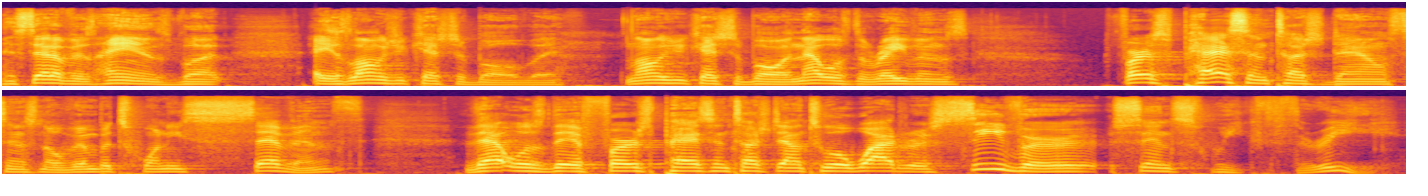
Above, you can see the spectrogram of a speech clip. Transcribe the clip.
instead of his hands. But hey, as long as you catch the ball, babe. As long as you catch the ball, and that was the Ravens' First passing touchdown since November 27th. That was their first passing touchdown to a wide receiver since week three.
